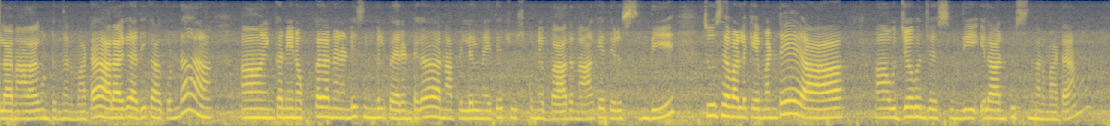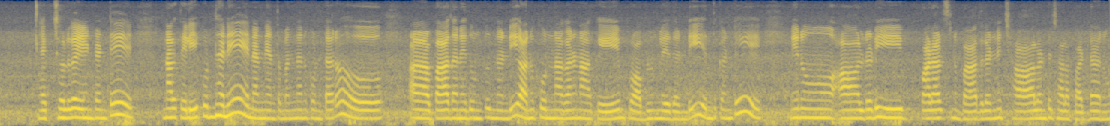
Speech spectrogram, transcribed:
ఇలా నాలాగా ఉంటుందన్నమాట. అలాగే అది కాకుండా ఇంకా నేను ఒక్కదానేనండి సింగిల్ పేరెంట్గా. నా పిల్లల్ని అయితే చూసుకునే బాధ నాకే తెలుస్తుంది. చూసే వాళ్ళకి ఏమంటే ఉద్యోగం చేస్తుంది ఇలా అనిపిస్తుంది అనమాట యాక్చువల్గా ఏంటంటే నాకు తెలియకుండానే నన్ను ఎంతమంది అనుకుంటారో బాధ అనేది ఉంటుందండి. అనుకున్నా కానీ నాకు ఏం ప్రాబ్లం లేదండి. ఎందుకంటే నేను ఆల్రెడీ పడాల్సిన బాధలన్నీ చాలా అంటే చాలా పడ్డాను.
